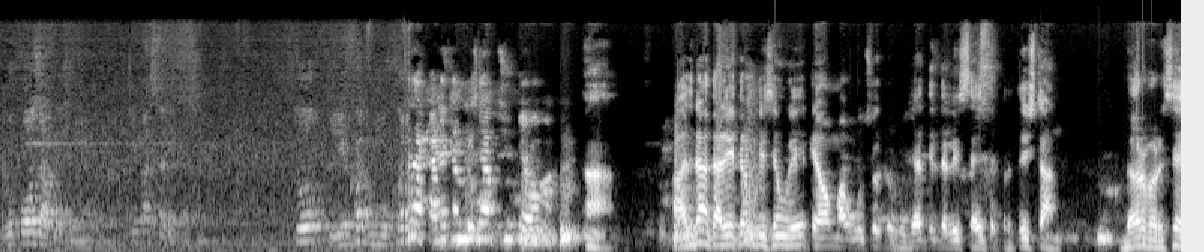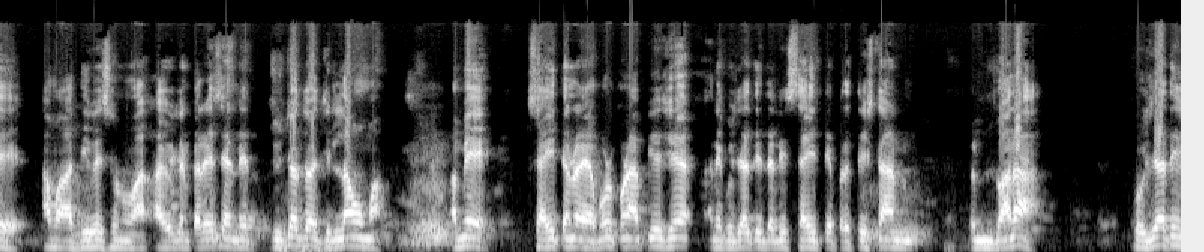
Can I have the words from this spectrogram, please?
હું પોઝ આપું છું હા. આજના કાર્યક્રમ વિશે હું એ કહેવા માંગુ છું કે ગુજરાતી દલિત સાહિત્ય પ્રતિષ્ઠાન દર વર્ષે આવા અધિવેશનનું આયોજન કરે છે અને જુદા જુદા જિલ્લાઓમાં અમે સાહિત્યનો એવોર્ડ પણ આપીએ છીએ અને ગુજરાતી દલિત સાહિત્ય પ્રતિષ્ઠાન દ્વારા ગુજરાતી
